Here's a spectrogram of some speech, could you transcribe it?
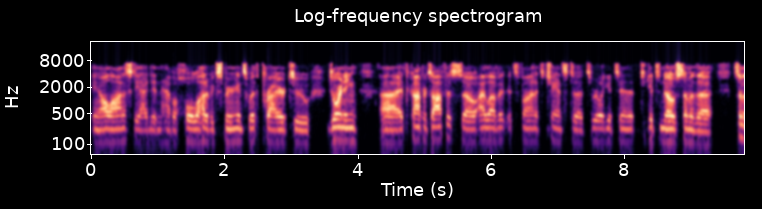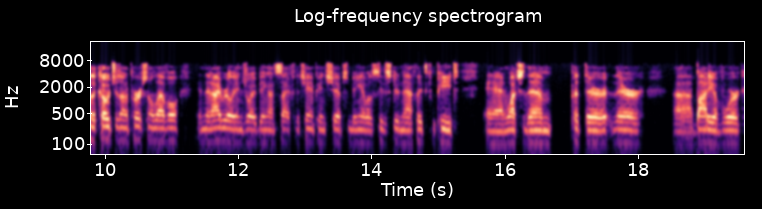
in all honesty, I didn't have a whole lot of experience with prior to joining uh, at the conference office. So I love it. It's fun. It's a chance to, to really get to to get to know some of the some of the coaches on a personal level, and then I really enjoy being on site for the championships and being able to see the student athletes compete and watch them put their their uh, body of work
